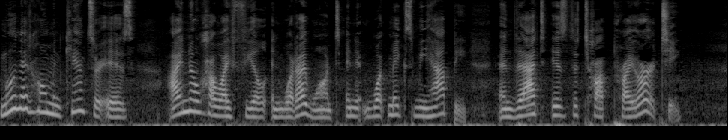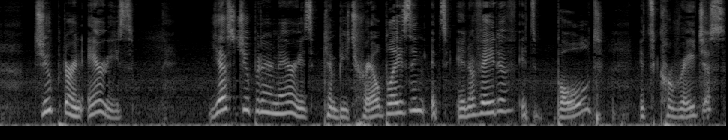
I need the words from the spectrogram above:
Moon at home in Cancer is I know how I feel and what I want and what makes me happy. And that is the top priority. Jupiter in Aries. Yes, Jupiter in Aries can be trailblazing, it's innovative, it's bold, it's courageous.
